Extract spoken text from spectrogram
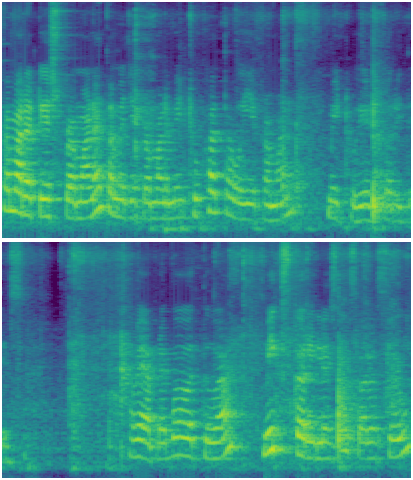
તમારા ટેસ્ટ પ્રમાણે, તમે જે પ્રમાણે મીઠું ખાતા હોય એ પ્રમાણે મીઠું એડ કરી દેશું. હવે આપણે બધું આ મિક્સ કરી લઈશું, સરસ એવું.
